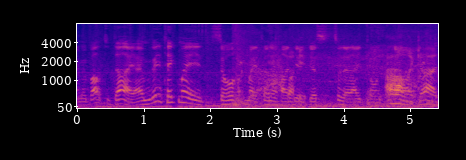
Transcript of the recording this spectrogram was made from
I'm about to die. I'm going to take my soul, my eternal heart here, just so that I don't. Oh die. my god.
